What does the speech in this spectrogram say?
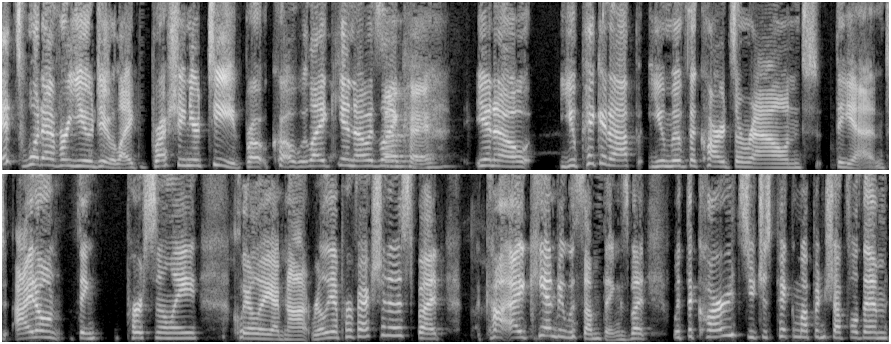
it's whatever you do like brushing your teeth bro like you know it's like okay you know you pick it up, you move the cards around the end. I don't think personally, clearly, I'm not really a perfectionist, but I can be with some things. But with the cards, you just pick them up and shuffle them.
